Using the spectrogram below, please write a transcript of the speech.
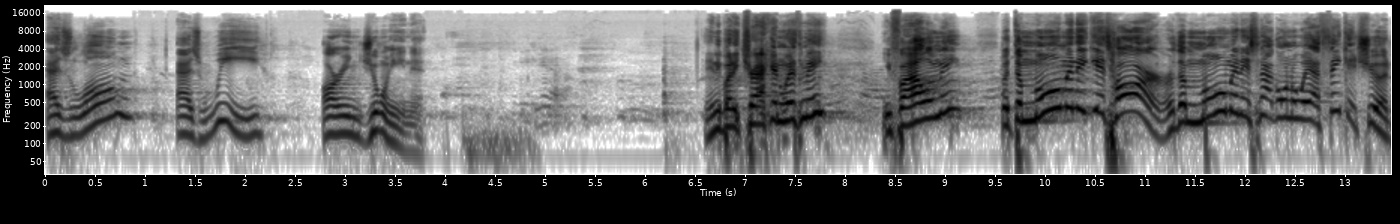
as long as we are enjoying it. Anybody tracking with me? You follow me? But the moment it gets hard, or the moment it's not going the way I think it should,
